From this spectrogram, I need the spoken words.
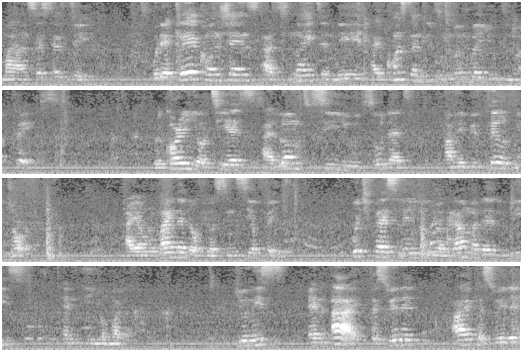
my ancestors did. With a clear conscience, as night and day, I constantly remember you in my prayers. Recalling your tears, I long to see you so that I may be filled with joy. I am reminded of your sincere faith, which first lay in your grandmother Lois and in your mother Eunice, and I persuaded, I persuaded,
